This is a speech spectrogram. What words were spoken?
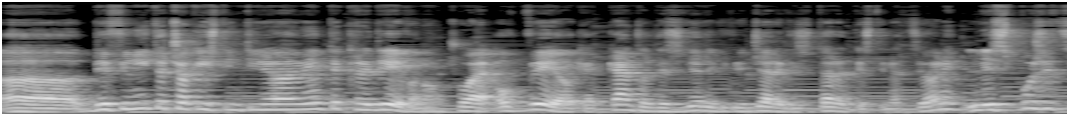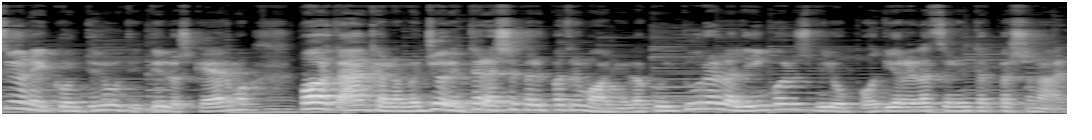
uh, definito ciò che istintivamente credevano, cioè ovvero che accanto al desiderio di viaggiare e visitare destinazioni, l'esposizione ai contenuti dello schermo porta anche a un maggiore interesse per il patrimonio, la cultura, la lingua lo sviluppo di relazioni interpersonali.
